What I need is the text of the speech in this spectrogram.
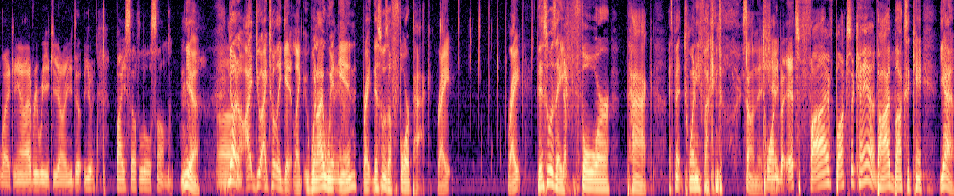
Like you know, every week, you know, you do, you buy yourself a little something. Yeah. Uh, no, no, I do. I totally get it. Like when I went Yeah. in, right? This was a four pack, right? Right. This was a Yep. four pack. I spent twenty fucking dollars on this. Twenty, but it's five bucks a can. five bucks a can. Yeah,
